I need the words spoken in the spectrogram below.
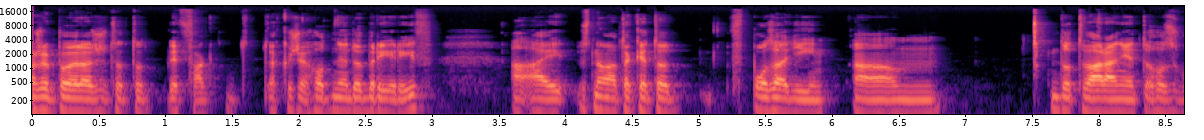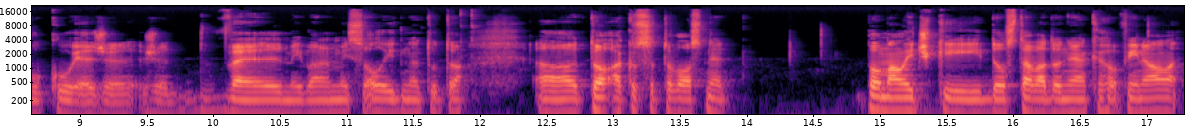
Môžem povedať, že toto je fakt akože hodne dobrý riff a aj znova takéto v pozadí um, dotváranie toho zvuku je, že, že veľmi, veľmi solidné tuto. Uh, to, ako sa to vlastne pomaličky dostáva do nejakého finále.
